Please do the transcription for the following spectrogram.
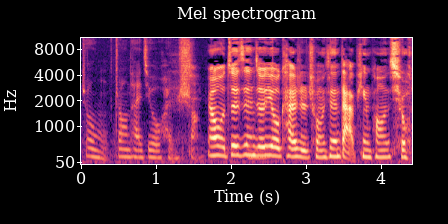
这种状态就很爽。然后我最近就又开始重新打乒乓球。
